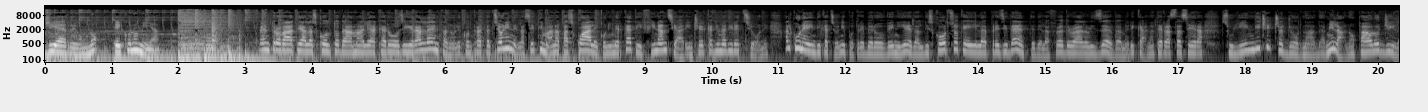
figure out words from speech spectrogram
GR1 Economia. Bentrovati all'ascolto da Amalia Carosi. Rallentano le contrattazioni nella settimana pasquale con i mercati finanziari in cerca di una direzione. Alcune indicazioni potrebbero venire dal discorso che il presidente della Federal Reserve americana terrà stasera sugli indici. Ci aggiorna da Milano Paolo Gila.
